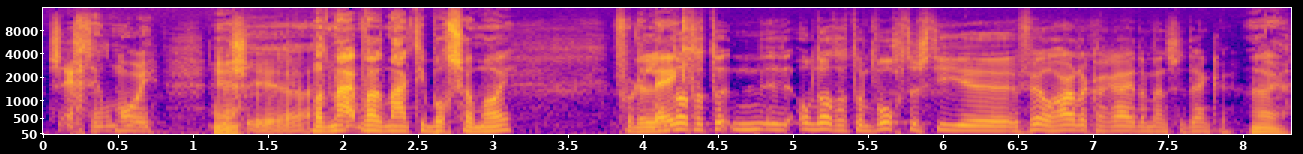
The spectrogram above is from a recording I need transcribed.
Dat is echt heel mooi. Ja. Dus, eh, Wat, maakt wat maakt die bocht zo mooi? Voor de leek? omdat, het, een- omdat het een bocht is die eh, veel harder kan rijden dan mensen denken. Oh, ja.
